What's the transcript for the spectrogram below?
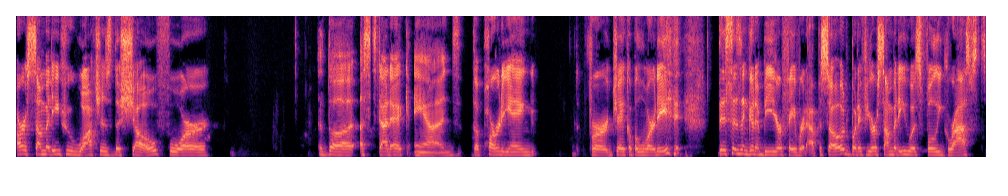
are somebody who watches the show for the aesthetic and the partying for Jacob Elordi, this isn't going to be your favorite episode. But if you're somebody who has fully grasped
